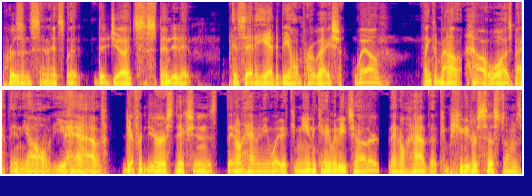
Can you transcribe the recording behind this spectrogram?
prison sentence, but the judge suspended it and said he had to be on probation. Well, think about how it was back then, y'all. You have different jurisdictions. They don't have any way to communicate with each other. They don't have the computer systems.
